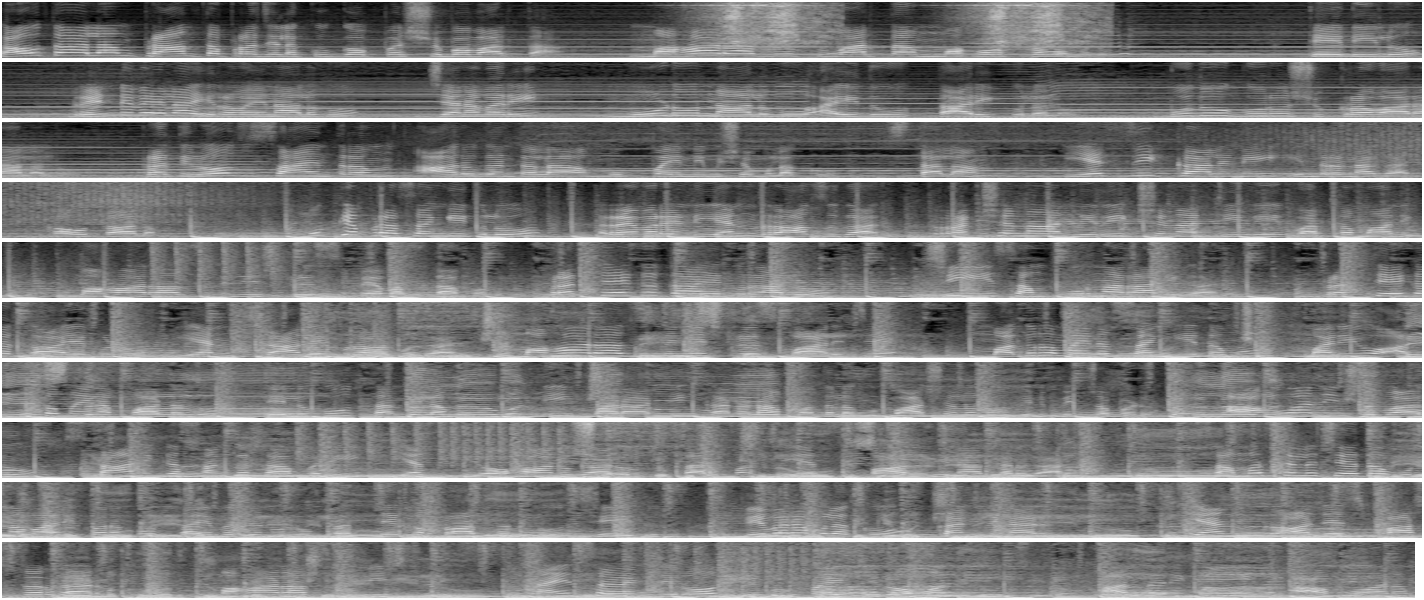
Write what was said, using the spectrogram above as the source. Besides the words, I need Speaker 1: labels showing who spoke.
Speaker 1: కౌతాలం ప్రాంత ప్రజలకు గొప్ప శుభవార్త. మహారాజు సువార్త మహోత్సవములు. తేదీలు రెండు వేల ఇరవై నాలుగు జనవరి మూడు నాలుగు ఐదు తారీఖులలో బుధు గురు శుక్రవారాలలో. ప్రతిరోజు సాయంత్రం ఆరు గంటల ముప్పై నిమిషములకు స్థలం ఎస్సీ కాలనీ ఇంద్రనగర్ కౌతాలం. ముఖ్య ప్రసంగికులు రెవరెండ్ ఎన్ రాజు గారు రక్షణ నిరీక్షణ టీవీ వర్తమానికులు మహారాజ్ మినిస్ట్రీస్ వ్యవస్థాపకులు. ప్రత్యేక గాయకురాలు జి. సంపూర్ణరాణి గారు. ప్రత్యేక గాయకుడు ఎన్ శాలేం రాజు గారు మహారాజ్ మినిస్ట్రీస్ వారిచే మధురమైన సంగీతము మరియు అద్భుతమైన పాటలు తెలుగు తమిళం హిందీ మరాఠీ కన్నడ మొదలగు భాషలలో వినిపించబడు ఆహ్వానించు వారు స్థానిక సంఘ కాపరి ఎస్ యోహాను గారు సర్పంచ్ ఎస్ పాల్ దినాకర్ గారు. సమస్యల చేత ఉన్నవారి కొరకు దైవజనులు ప్రత్యేక ప్రార్థనలు చేయదు వివరములకు కన్వీనర్ ఎన్ రాజేష్ పాస్టర్ గారు. Maharashtra nine seven zero triple five zero one zero. అందరికీ ఆహ్వానం.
